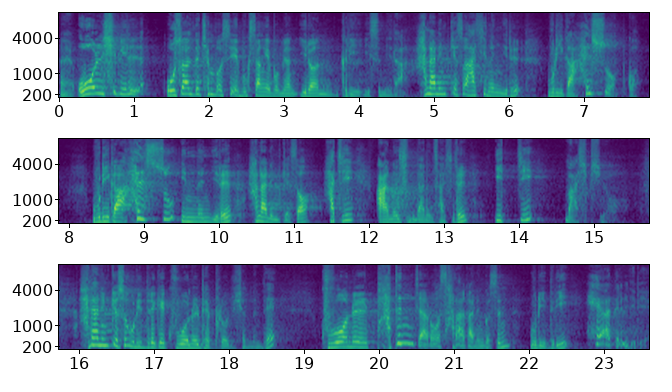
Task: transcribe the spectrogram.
5월 10일 오스왈드 챔버스의 묵상에 보면 이런 글이 있습니다. 하나님께서 하시는 일을 우리가 할 수 없고 우리가 할 수 있는 일을 하나님께서 하지 않으신다는 사실을 잊지 마십시오. 하나님께서 우리들에게 구원을 베풀어 주셨는데 구원을 받은 자로 살아가는 것은 우리들이 해야 될 일이에요.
